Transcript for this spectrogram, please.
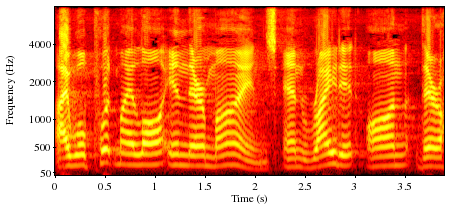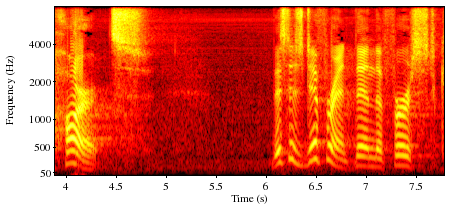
I will put my law in their minds and write it on their hearts. This is different than the first,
